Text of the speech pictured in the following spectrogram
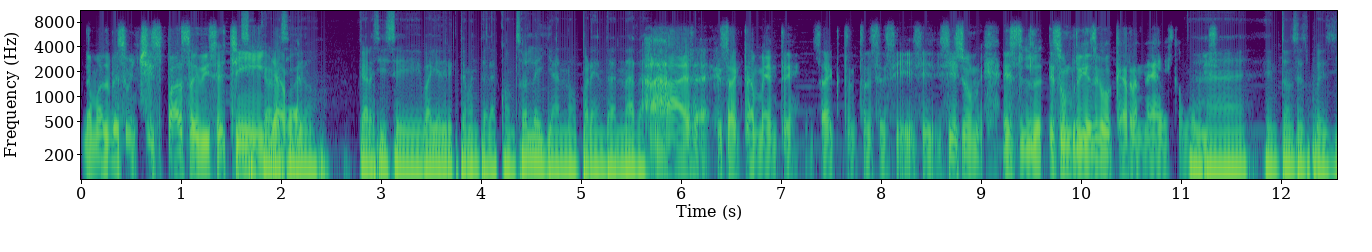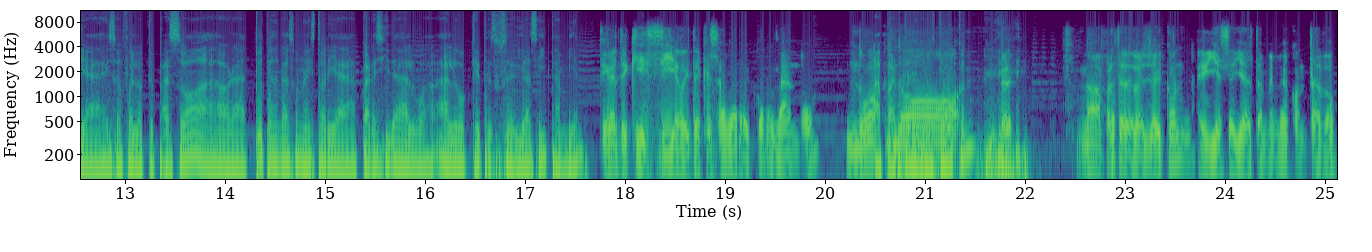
nada más ves un chispazo y dice, ching, ya que ahora sí se vaya directamente a la consola y ya no prenda nada. Ah, exactamente, exacto. Entonces sí, sí, sí es un, es, un riesgo carnal, como dice. Entonces, pues ya eso fue lo que pasó. Ahora tú tendrás una historia parecida a algo, algo que te sucedió así también. Fíjate que sí, ahorita que estaba recordando, no, aparte no, de los Joy-Con. no, aparte de los Joy-Con, y ese ya también lo he contado.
